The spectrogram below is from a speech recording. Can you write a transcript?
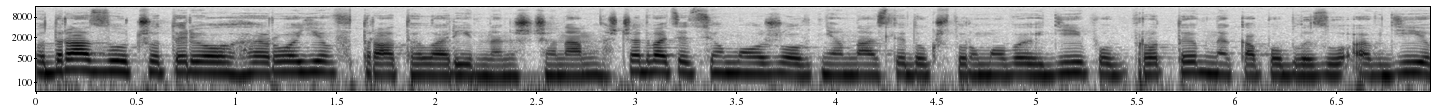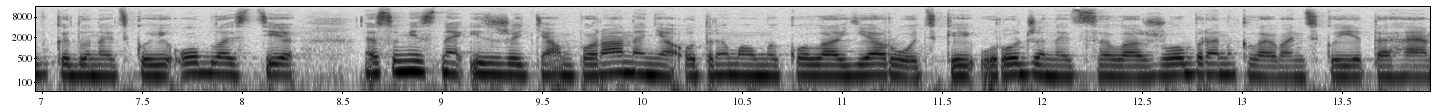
Одразу чотирьох героїв втратила Рівненщина. Ще 27 жовтня внаслідок штурмових дій противника поблизу Авдіївки Донецької області несумісне із життям поранення отримав Микола Яроцький, уродженець села Жобрен Клеванської ТГ.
